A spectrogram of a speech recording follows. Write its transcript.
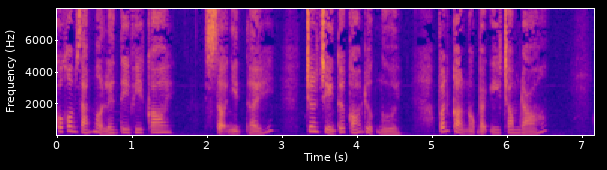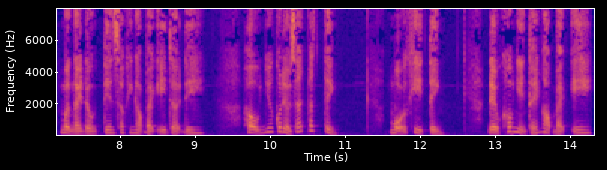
Cô không dám mở lên tivi coi Sợ nhìn thấy Chương trình tôi có được người Vẫn còn Ngọc Bạch Y trong đó Mười ngày đầu tiên sau khi Ngọc Bạch Y rời đi Hầu như cô đều rất bất tỉnh Mỗi khi tỉnh Đều không nhìn thấy Ngọc Bạch Y,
